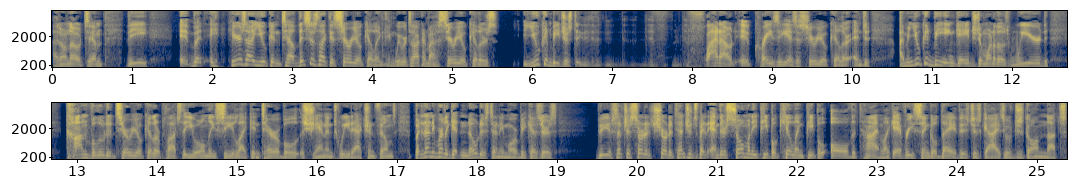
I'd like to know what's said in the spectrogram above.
I don't know, Tim. The it, but here's how you can tell. This is like the serial killing thing. We were talking about serial killers. You can be just flat out uh, crazy as a serial killer. And I mean, you could be engaged in one of those weird, convoluted serial killer plots that you only see like in terrible Shannon Tweed action films, but it doesn't even really get noticed anymore because there's be such a sort of short attention span, and there's so many people killing people all the time. Like every single day, there's just guys who have just gone nuts,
